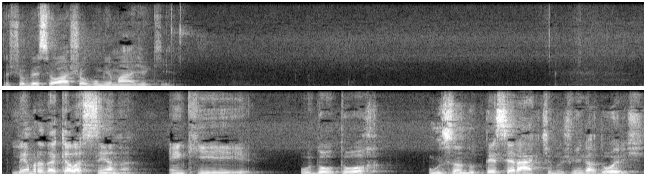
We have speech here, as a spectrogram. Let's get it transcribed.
Deixa eu ver se eu acho alguma imagem aqui. Lembra daquela cena em que o doutor, usando o Tesseract nos Vingadores,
